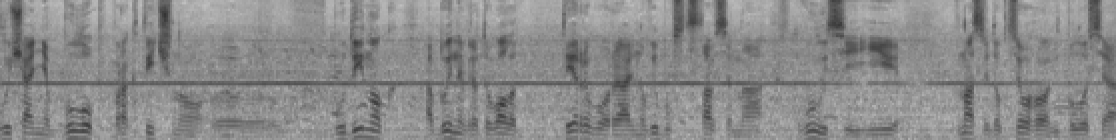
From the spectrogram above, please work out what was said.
влучання було б практично е, в будинок, аби не врятувало дерево. Реально вибух стався на вулиці, і внаслідок цього відбулося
